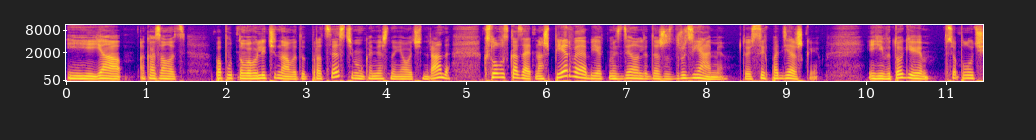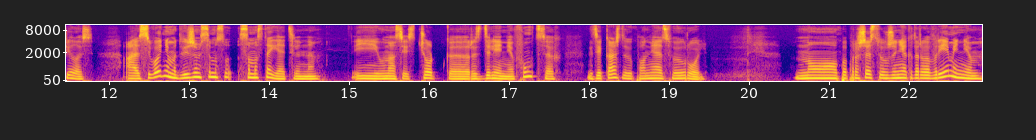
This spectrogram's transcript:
И я оказалась попутно вовлечена в этот процесс, чему, конечно, я очень рада. К слову сказать, наш первый объект мы сделали даже с друзьями, то есть с их поддержкой. И в итоге все получилось. А сегодня мы движемся самостоятельно. И у нас есть четкое разделение в функциях, где каждый выполняет свою роль. Но по прошествии уже некоторого времени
